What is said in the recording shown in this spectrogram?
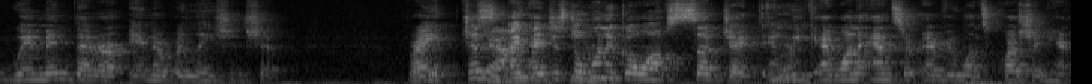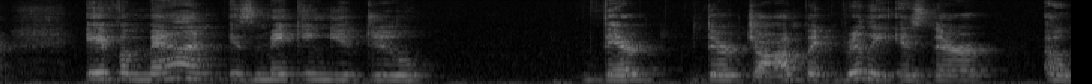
women that are in a relationship. Right? Just Yeah. I, I just don't want to go off subject and we I want to answer everyone's question here. If a man is making you do their their job, but really is there a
